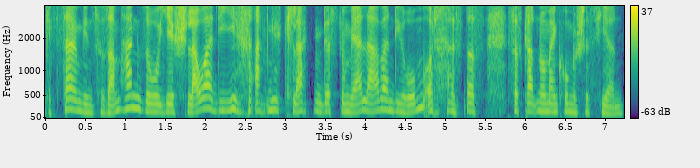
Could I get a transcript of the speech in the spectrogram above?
Gibt es da irgendwie einen Zusammenhang? So, je schlauer die Angeklagten, desto mehr labern die rum? Oder ist das, ist das gerade nur mein komisches Hirn?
